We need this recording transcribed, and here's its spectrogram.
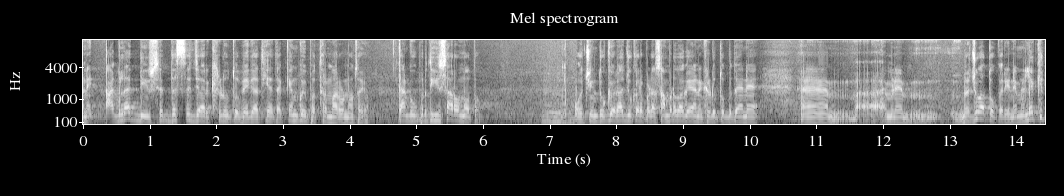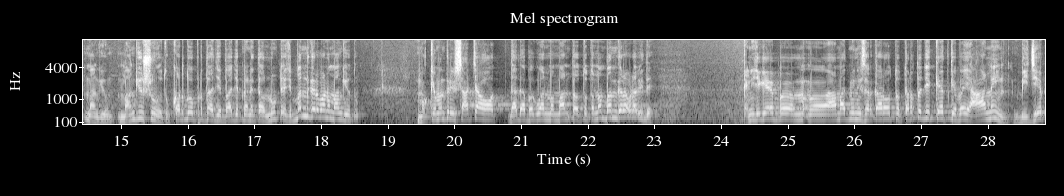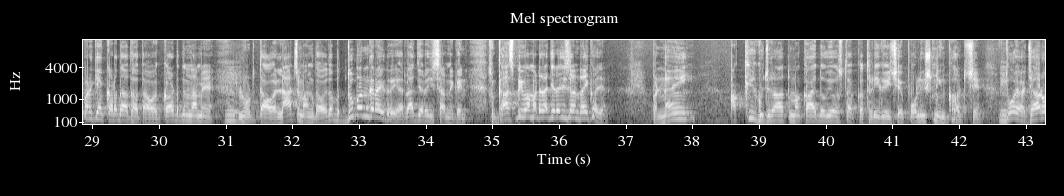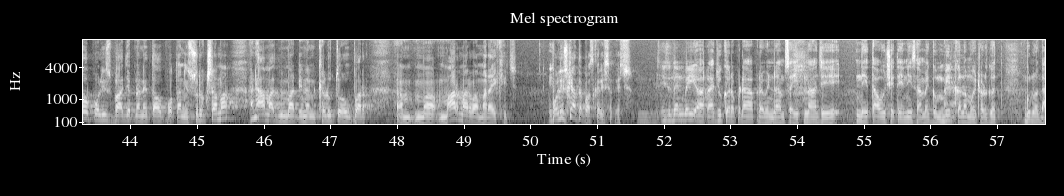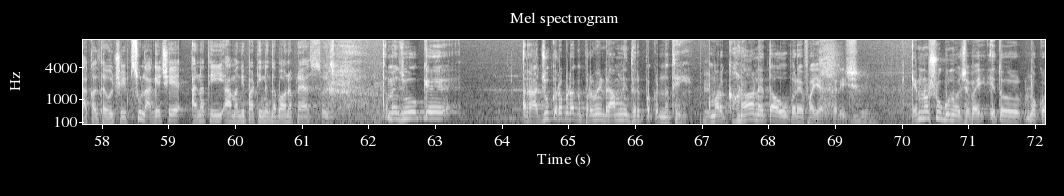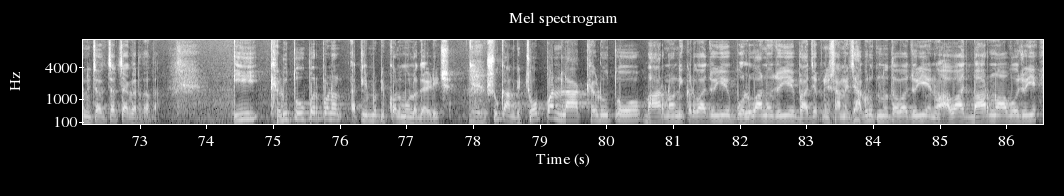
અને આગલા જ દિવસે દસ હજાર ખેડૂતો ભેગા થયા હતા. કેમ કોઈ પથ્થરમારો ન થયો? કારણ કે ઉપરથી ઇશારો નહોતો. ઓચિંતું કયો રાજુ કરપડા સાંભળવા ગયા અને ખેડૂતો બધા એને એમણે રજૂઆતો કરીને એમણે લેખિત માંગ્યું. માંગ્યું શું હતું? કડદો પ્રથા જે ભાજપના નેતાઓ લૂંટે છે બંધ કરવાનું માંગ્યું હતું. મુખ્યમંત્રી સાચા હોત દાદા ભગવાનમાં માનતા હોત તો તો ન બંધ કરાવડાવી દે. એની જગ્યાએ આમ આદમીની સરકાર તો તરત જ કહેત કે ભાઈ આ નહીં બીજે પણ ક્યાંક કડદા થતા હોય કડ નામે લૂંટતા હોય લાંચ માંગતા હોય તો બધું બંધ કરાવી દો યાર રાજ્ય રજિસ્ટ્રારને કહીને. શું ઘાસ પીવા માટે રાજ્ય રજિસ્ટ્રારને રાખ્યો છે? પણ નહીં આખી ગુજરાતમાં કાયદો વ્યવસ્થા કથળી ગઈ છે પોલીસની ઘટ છે. તોય હજારો પોલીસ ભાજપના નેતાઓ પોતાની સુરક્ષામાં અને આમ આદમી પાર્ટીના ખેડૂતો ઉપર માર મારવામાં રાખી છે. પોલીસ ક્યાં તપાસ કરી શકે છે? ઈશુદાનભાઈ અ, રાજુ કરપડા પ્રવીણ રામ સહિતના જે નેતાઓ છે તેની સામે ગંભીર કલમો હેઠળગત ગુનો દાખલ થયો છે. શું લાગે છે આનાથી આમ આદમી પાર્ટીને દબાવવાના પ્રયાસ તમે જુઓ કે રાજુ કરપડા કે પ્રવીણ રામની ધરપકડ નથી. અમારા ઘણા નેતાઓ ઉપર એફઆઈઆર કરી છે. એમનો શું ગુનો છે ભાઈ? એ તો લોકોની ચર- ચર્ચા કરતા હતા. એ ખેડૂતો ઉપર પણ આટલી મોટી કલમો લગાડી છે. શું કામ કે ચોપન લાખ ખેડૂતો બહાર ન નીકળવા જોઈએ બોલવા ન જોઈએ ભાજપની સામે જાગૃત ન થવા જોઈએ એનો અવાજ બહાર ન આવવો જોઈએ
